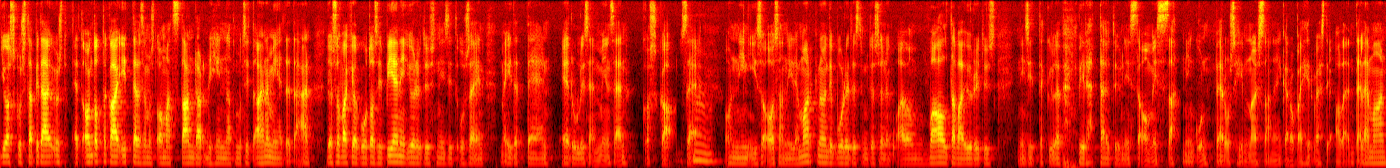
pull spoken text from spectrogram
joskus sitä pitää just, että on totta kai itsellä semmoiset omat standardihinnat, mutta sitten aina mietitään. Jos on vaikka joku tosi pieni yritys, niin sitten usein mä itse teen edullisemmin sen, koska se mm. on niin iso osa niiden markkinointibudjetista, mutta jos on joku aivan valtava yritys, niin sitten kyllä pidättäytyy niissä omissa niin kuin perushinnoissaan, eikä rupea hirveästi alentelemaan.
